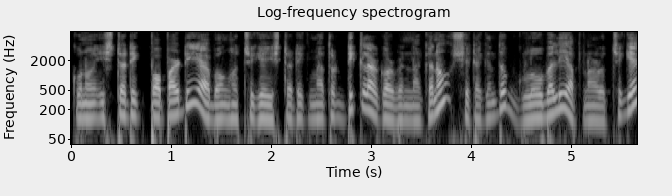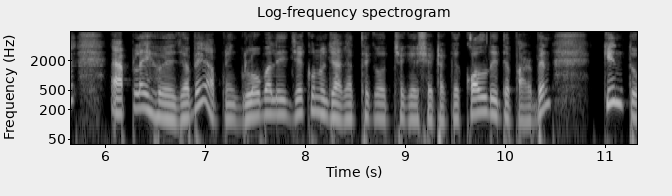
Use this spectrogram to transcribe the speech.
কোনো স্ট্যাটিক প্রপার্টি এবং হচ্ছে গিয়ে স্ট্যাটিক মেথড ডিক্লেয়ার করবেন না কেন, সেটা কিন্তু গ্লোবালি আপনার হচ্ছে গিয়ে অ্যাপ্লাই হয়ে যাবে। আপনি গ্লোবালি যে কোনো জায়গার থেকে হচ্ছে গিয়ে সেটাকে কল দিতে পারবেন। কিন্তু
